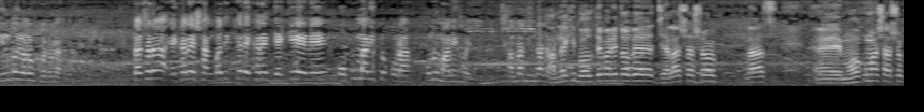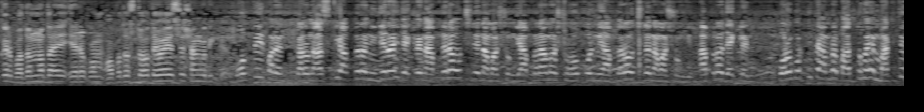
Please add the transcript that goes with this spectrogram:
নিন্দজনক ঘটনা। তাছাড়া এখানে সাংবাদিকদের এখানে ডেকে এনে অপমানিত করা কোনো মানে হয় না। আমরা নিন্দা আমরা কি বলতে পারি? তবে জেলা শাসক প্লাস মহকুমা শাসকের বদন্যতায় এরকম অপদস্থ হতে হয়েছে সাংবাদিকদের? বলতেই পারেন কারণ আজকে আপনারা নিজেরাই দেখলেন? আপনারাও ছিলেন আমার সঙ্গে আপনারা আমার সহকর্মী আপনারাও ছিলেন আমার সঙ্গে। আপনারা দেখলেন পরবর্তীতে আমরা বাধ্য হয়ে মাটিতে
